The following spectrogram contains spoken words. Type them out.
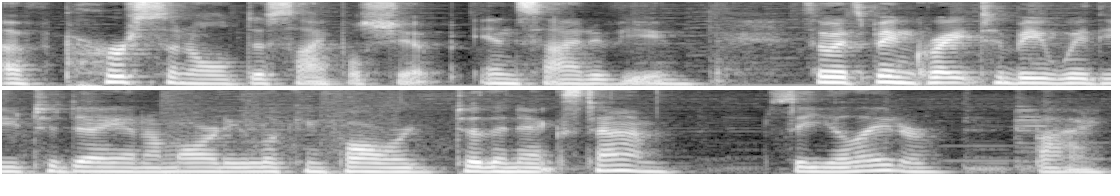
of personal discipleship inside of you. So it's been great to be with you today, and I'm already looking forward to the next time. See you later. Bye.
